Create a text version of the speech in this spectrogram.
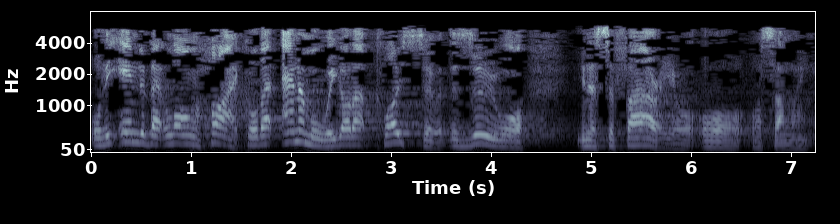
or the end of that long hike or that animal we got up close to at the zoo or in a safari or, or, or something.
